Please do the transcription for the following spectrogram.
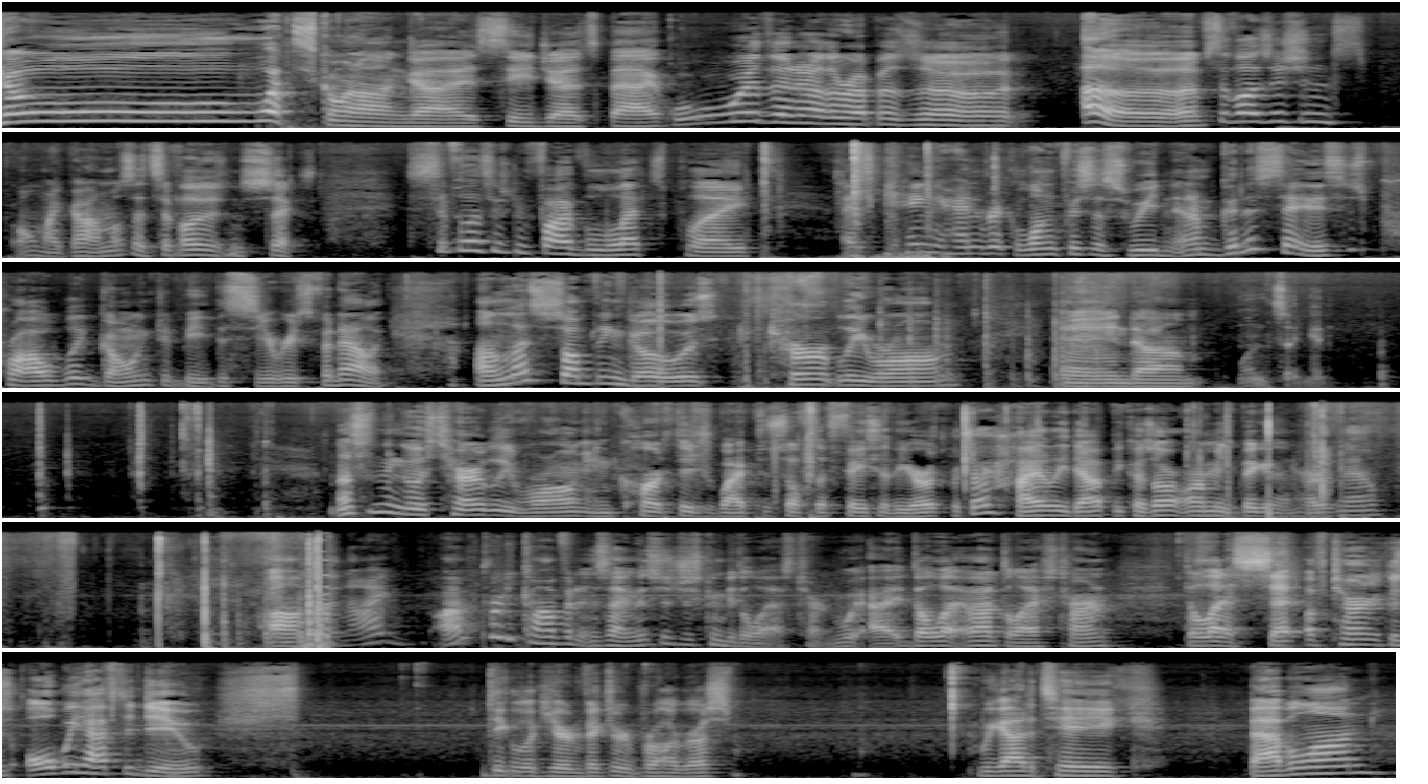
Yo, what's going on, guys? CJet's back with another episode of Civilization. Oh my god, I almost said Civilization 6. Civilization 5 Let's Play as King Henrik Lundqvist of Sweden, and I'm gonna say this is probably going to be the series finale. Unless something goes terribly wrong, and, um, one second. Unless something goes terribly wrong and Carthage wipes us off the face of the earth, which I highly doubt because our army's bigger than hers now. Um, I I'm pretty confident in saying this is just gonna be the last turn. We, I, the not the last turn, the last set of turns because all we have to do. Take a look here at victory progress. We got to take Babylon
